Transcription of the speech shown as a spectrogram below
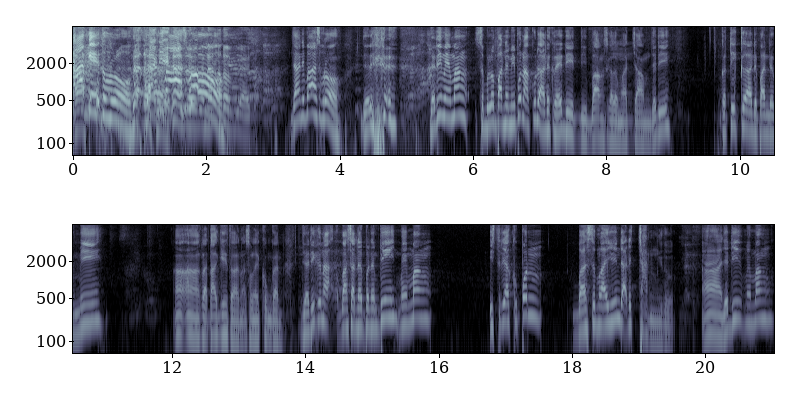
tagih itu, Bro. Jangan dibahas, Bro. Jangan dibahas, Bro. Jadi jadi memang sebelum pandemi pun aku udah ada kredit di bank segala macam. Jadi ketika ada pandemi Ah, kena tagih tuh anak Assalamualaikum kan. Jadi kena bahasa ada pandemi memang istri aku pun bahasa Melayu ini tidak ada can gitu. Ah, jadi memang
